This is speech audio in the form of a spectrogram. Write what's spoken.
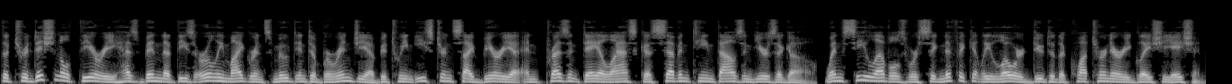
The traditional theory has been that these early migrants moved into Beringia between eastern Siberia and present-day Alaska 17,000 years ago, when sea levels were significantly lowered due to the Quaternary glaciation.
